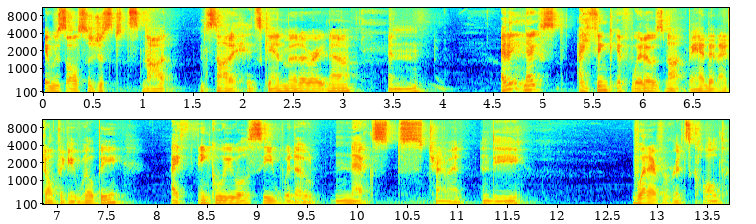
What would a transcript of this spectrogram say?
it was also just it's not it's not a hit scan meta right now, and I think next I think if Widow's not banned, and I don't think it will be, I think we will see Widow next tournament in the whatever it's called.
